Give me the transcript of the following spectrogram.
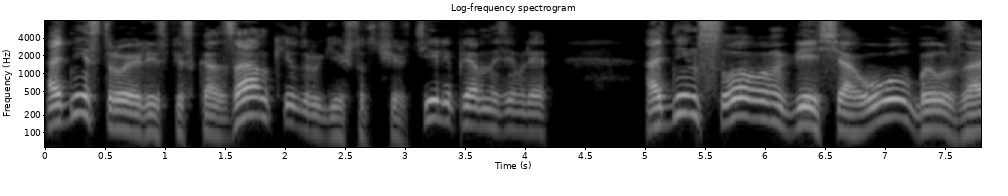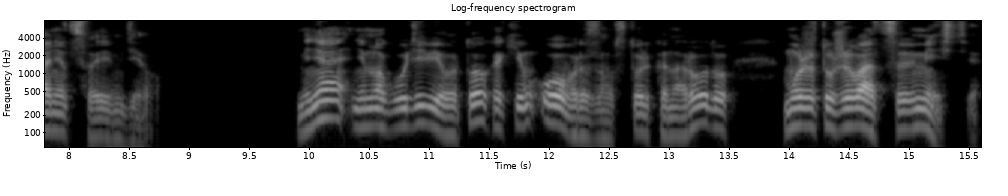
Одни строили из песка замки, другие что-то чертили прямо на земле. Одним словом, весь аул был занят своим делом. Меня немного удивило то, каким образом столько народу может уживаться вместе.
